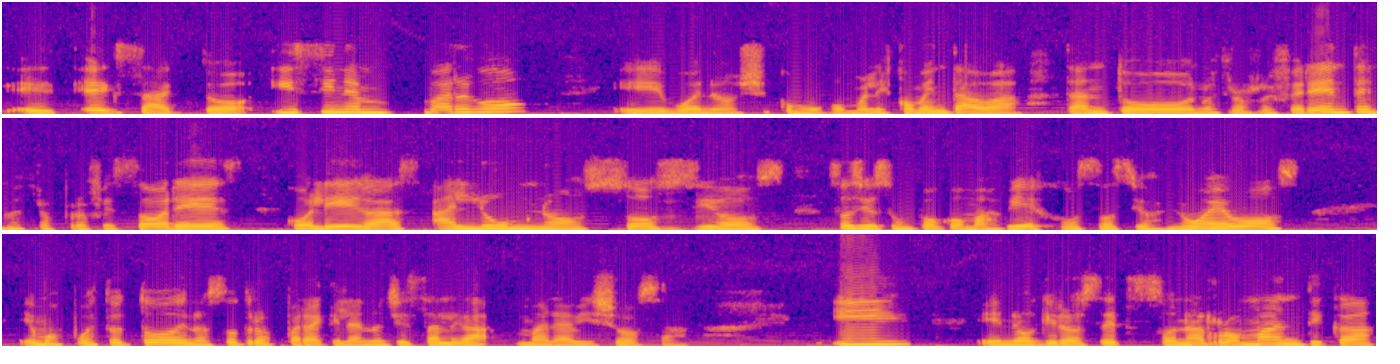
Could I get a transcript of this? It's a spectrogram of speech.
eh, exacto. Y sin embargo, eh, bueno, como, como les comentaba, tanto nuestros referentes, nuestros profesores, colegas, alumnos, socios, socios un poco más viejos, socios nuevos, hemos puesto todo de nosotros para que la noche salga maravillosa. Y eh, no quiero ser, sonar romántica,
